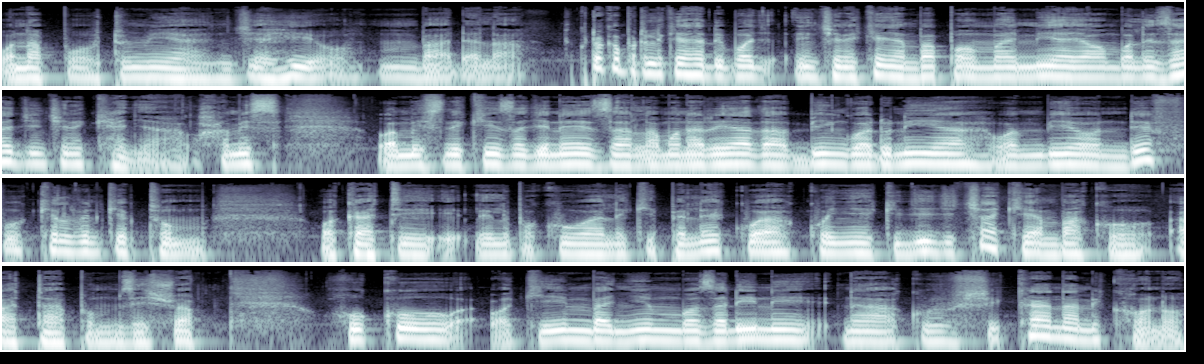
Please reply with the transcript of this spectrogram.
wanapotumia njia hiyo mbadala. Kutoka potolekea hadi nchini Kenya, ambapo mamia ya waombolezaji nchini Kenya Alhamis wamesindikiza jeneza la mwanariadha bingwa dunia wa mbio ndefu Kelvin Kiptum wakati lilipokuwa likipelekwa kwenye kijiji chake ambako atapumzishwa huku wakiimba nyimbo za dini na kushikana mikono.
